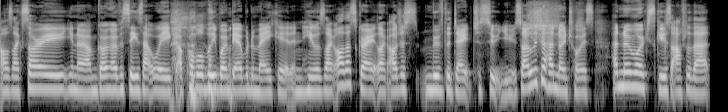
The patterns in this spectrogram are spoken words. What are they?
I was like, sorry, you know, I'm going overseas that week. I probably won't be able to make it. And he was like, oh, that's great. Like, I'll just move the date to suit you. So I literally had no choice. I had no more excuse after that.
